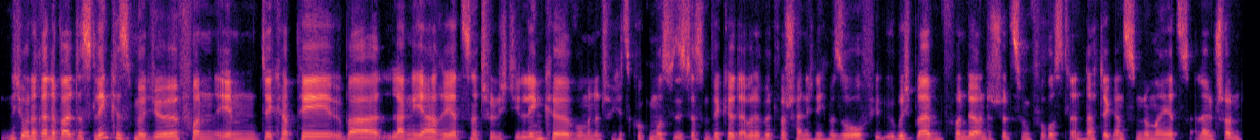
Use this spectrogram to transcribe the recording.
nicht ohne relevantes linkes Milieu von eben DKP über lange Jahre jetzt natürlich die Linke, wo man natürlich jetzt gucken muss, wie sich das entwickelt, aber da wird wahrscheinlich nicht mehr so viel übrig bleiben von der Unterstützung für Russland nach der ganzen Nummer jetzt, allein schon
